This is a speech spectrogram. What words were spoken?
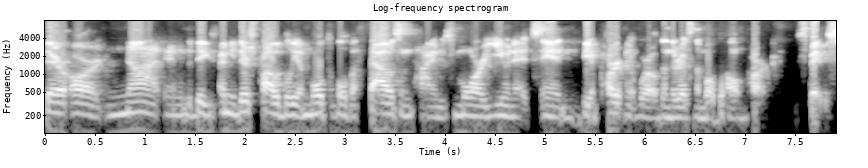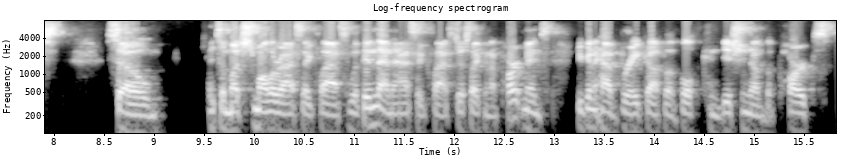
There are not in the big i mean there's probably a multiple of a thousand times more units in the apartment world than there is in the mobile home park space. So it's a much smaller asset class. Within that asset class just like in apartments you're going to have breakup of both condition of the parks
